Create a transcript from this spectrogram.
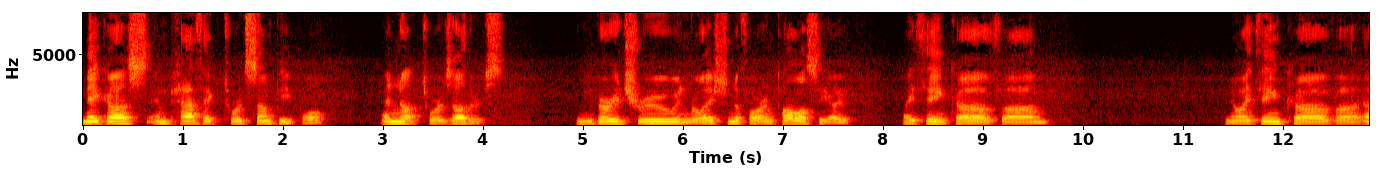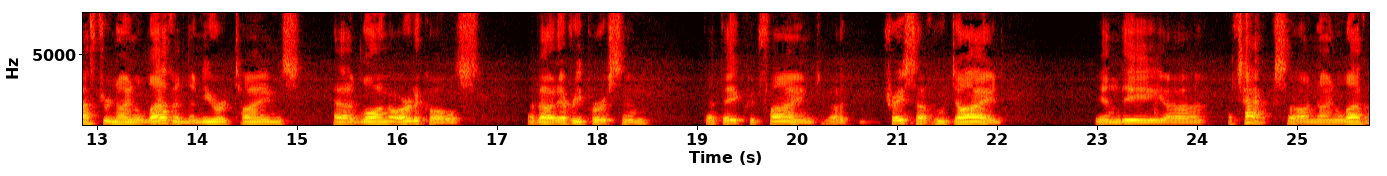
make us empathic towards some people and not towards others. Very true in relation to foreign policy. I, I think of, um, you know, I think of uh, after 9 11, the New York Times had long articles about every person that they could find a trace of who died in the uh, attacks on 9 11.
